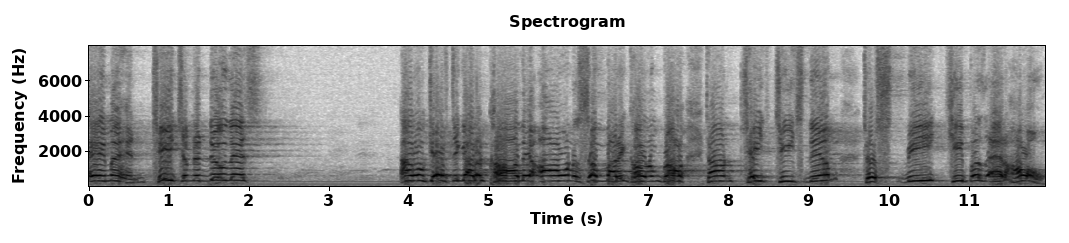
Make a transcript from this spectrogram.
Amen. Teach them to do this. I don't care if they got a car their own or somebody call them grown. Town teach, teach them to be keepers at home.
